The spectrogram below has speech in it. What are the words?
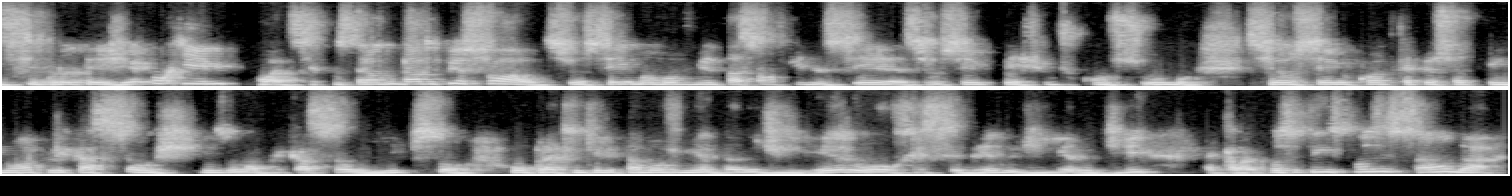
de se proteger, porque ele pode ser considerado um dado pessoal. Se eu sei uma movimentação financeira, se eu sei o perfil de consumo, se eu sei o quanto que a pessoa tem numa aplicação X ou na aplicação Y, ou para quem que ele está movimentando dinheiro ou recebendo dinheiro de, é claro que você tem exposição da,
